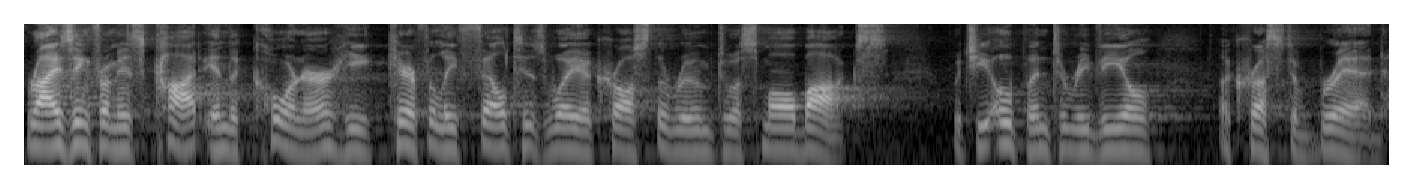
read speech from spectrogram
Rising from his cot in the corner, he carefully felt his way across the room to a small box, which he opened to reveal a crust of bread.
